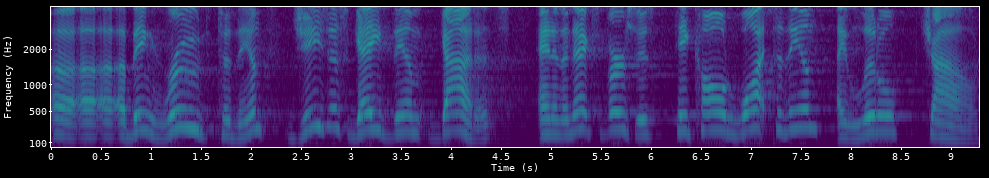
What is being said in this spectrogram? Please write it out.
uh, uh, uh, being rude to them, Jesus gave them guidance. And in the next verses, he called what to them? A little child.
